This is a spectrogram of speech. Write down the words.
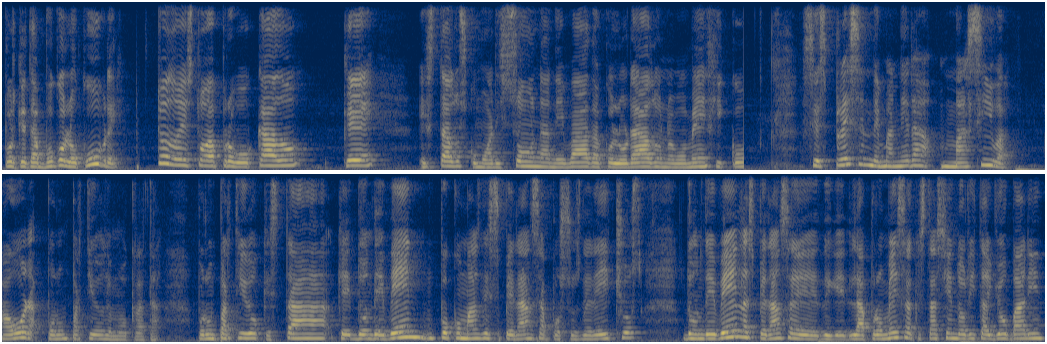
Porque tampoco lo cubre. Todo esto ha provocado que estados como Arizona, Nevada, Colorado, Nuevo México, se expresen de manera masiva ahora por un partido demócrata, por un partido que está, que donde ven un poco más de esperanza por sus derechos, donde ven la esperanza de, la promesa que está haciendo ahorita Joe Biden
